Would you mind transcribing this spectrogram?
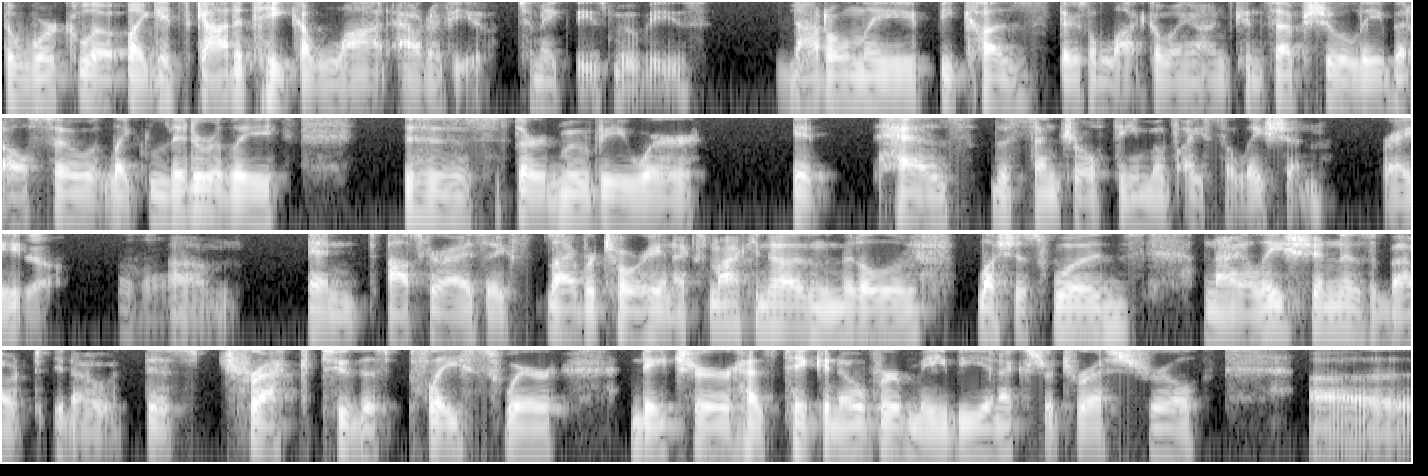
the workload like it's got to take a lot out of you to make these movies. Not only because there's a lot going on conceptually but also like literally this is his third movie where it has the central theme of isolation right? Yeah. Uh-huh. um, and Oscar Isaac's laboratory and Ex Machina is in the middle of luscious woods. Annihilation is about you know this trek to this place where nature has taken over, maybe an extraterrestrial uh,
